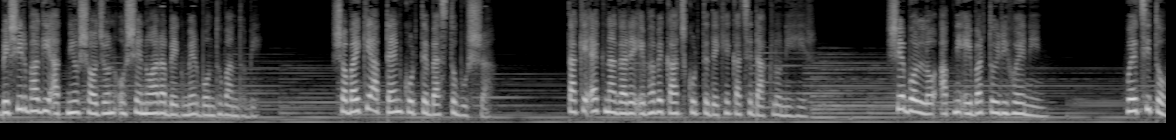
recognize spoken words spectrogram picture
বেশিরভাগই আত্মীয় স্বজন ও সেনোয়ারা বেগমের বন্ধুবান্ধবী। সবাইকে আপ্যায়ন করতে ব্যস্ত বুসরা তাকে এক নাগারে এভাবে কাজ করতে দেখে কাছে ডাকল নিহির। সে বলল, আপনি এইবার তৈরি হয়ে নিন। হয়েছি তো।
